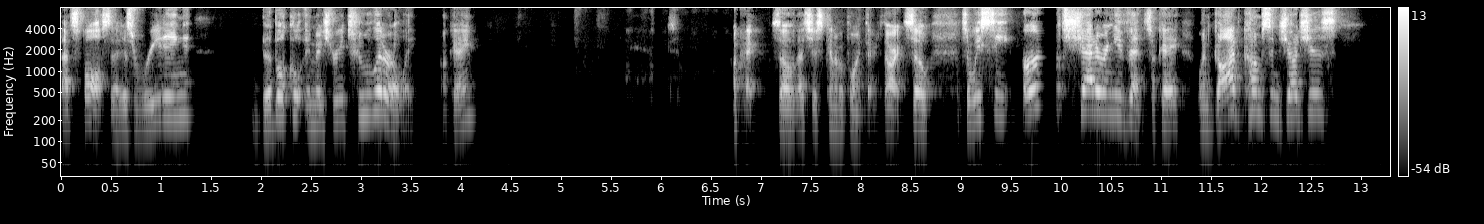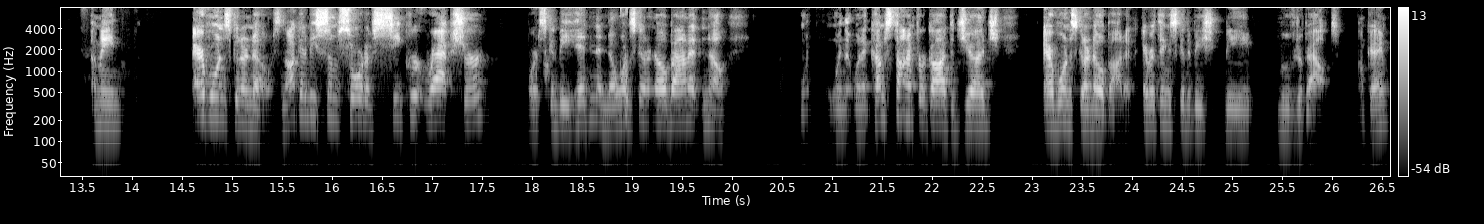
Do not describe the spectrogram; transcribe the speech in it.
that's false. That is reading biblical imagery too literally. Okay. Okay, so that's just kind of a point there. All right, so so we see earth-shattering events. Okay, when God comes and judges, I mean, everyone's going to know. It's not going to be some sort of secret rapture where it's going to be hidden and no one's going to know about it. No, when, when it comes time for God to judge, everyone's going to know about it. Everything's going to be, be moved about. Okay?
